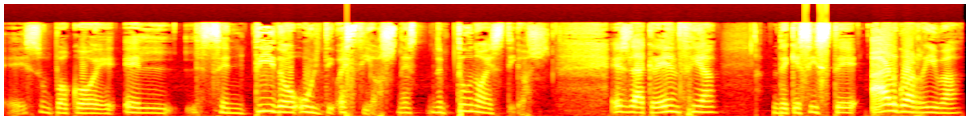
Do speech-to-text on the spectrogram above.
es un poco el sentido último, es Dios, Neptuno es Dios, es la creencia de que existe algo arriba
